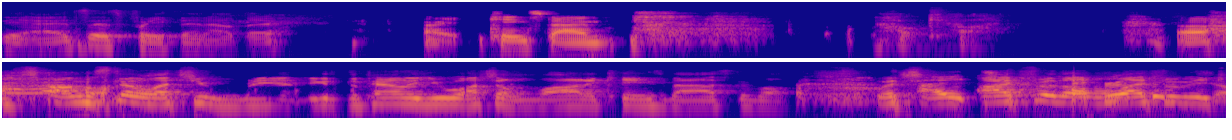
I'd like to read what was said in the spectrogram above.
Yeah, it's it's pretty thin out there. All right, Kings time. Oh god. Uh, I'm just gonna let you rant because apparently you watch a lot of Kings basketball, which I, I- for the I really life of me don't.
